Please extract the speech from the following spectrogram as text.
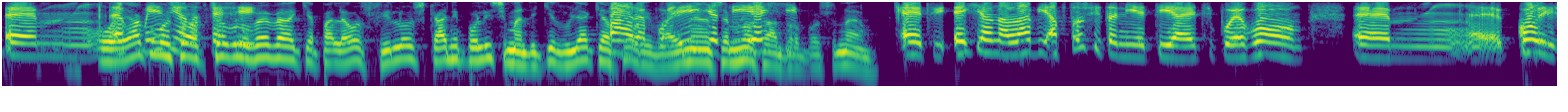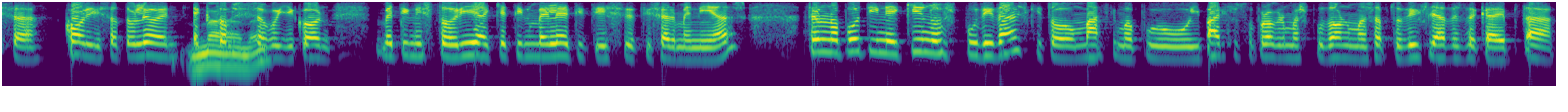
Ε, Ο έχουμε Ιάκωβος ήδη ο αναθέσει- Ακτσόγλου βέβαια και παλαιός φίλος κάνει πολύ σημαντική δουλειά και Πάρα αθόρυβα. πολύ, Είναι ένας γιατί σεμνός έχει- άνθρωπος. Ναι. Έτσι, έχει αναλάβει, αυτός ήταν η αιτία έτσι που εγώ ε, μ, ε, κόλλησα, κόλλησα, το λέω εν- Ναι, εκτός ναι, ναι. εισαγωγικών, με την ιστορία και την μελέτη της, της Αρμενίας. Θέλω να πω ότι είναι εκείνος που διδάσκει το μάθημα που υπάρχει στο πρόγραμμα σπουδών μας από το 2017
